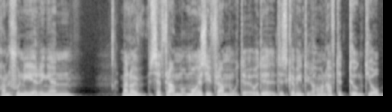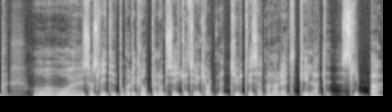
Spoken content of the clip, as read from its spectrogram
pensioneringen man har ju sett fram många ser fram emot det och det, det, ska vi inte, har man haft ett tungt jobb och, och, som slitit på både kroppen och psyket så är det klart naturligtvis att man har rätt till att slippa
